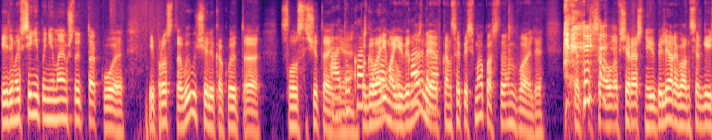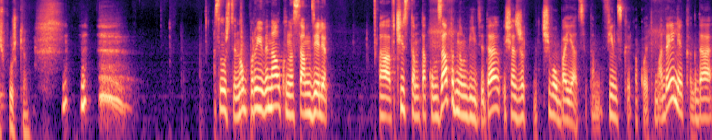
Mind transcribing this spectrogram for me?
Или мы все не понимаем, что это такое. И просто выучили какое-то словосочетание. А Поговорим о ювенале, каждого... в конце письма поставим Вале. Как писал вчерашний юбиляр Иван Сергеевич Пушкин. Слушайте, ну про ювеналку на самом деле в чистом таком западном виде, да, сейчас же чего бояться, там, финской какой-то модели, когда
